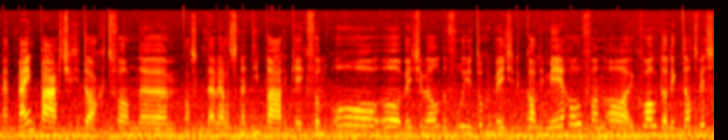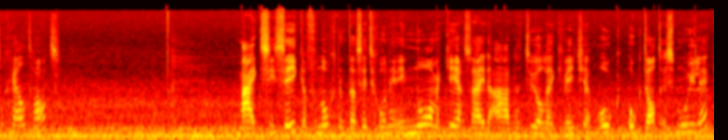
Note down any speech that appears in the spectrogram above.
met mijn paardje gedacht van, uh, als ik daar wel eens naar die paarden keek, van oh, oh, weet je wel, dan voel je toch een beetje de Calimero van, oh, ik wou dat ik dat wisselgeld had. Maar ik zie zeker vanochtend, daar zit gewoon een enorme keerzijde aan natuurlijk, weet je. Ook, ook dat is moeilijk.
